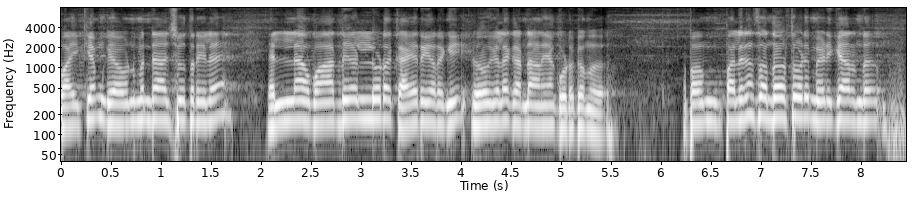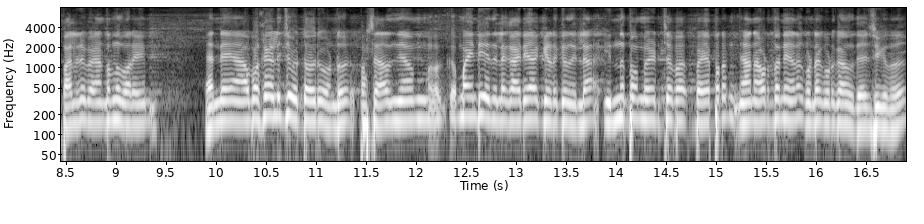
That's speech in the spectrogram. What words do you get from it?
വൈക്കം ഗവൺമെന്റ് ആശുപത്രിയിലെ എല്ലാ വാർഡുകളിലൂടെ കയറി ഇറങ്ങി രോഗികളെ കണ്ടാണ് ഞാൻ കൊടുക്കുന്നത്. അപ്പം പലരും സന്തോഷത്തോടെ മേടിക്കാറുണ്ട്. പലരും വേണ്ടെന്ന് പറയും. എന്നെ അവഹേളിച്ച് വിട്ടവരുമുണ്ട് പക്ഷെ അത് ഞാൻ മൈൻഡ് ചെയ്യുന്നില്ല കാര്യമാക്കി എടുക്കുന്നില്ല. ഇന്നിപ്പം മേടിച്ച പേപ്പറും ഞാൻ അവിടെ തന്നെയാണ് കൊണ്ടു കൊടുക്കാൻ ഉദ്ദേശിക്കുന്നത്.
